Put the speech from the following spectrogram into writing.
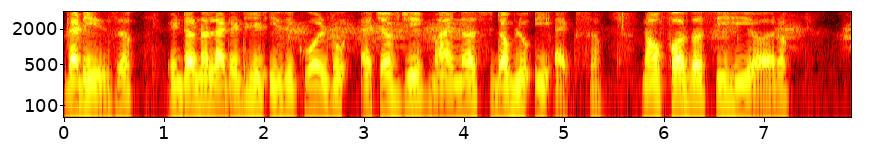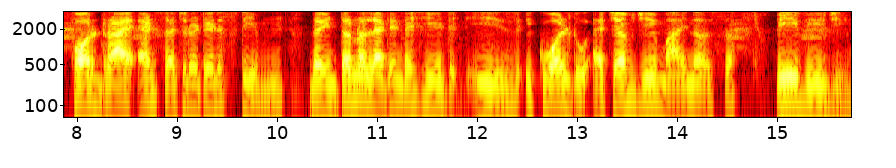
That is internal latent heat is equal to hfg minus wex now further see here for dry and saturated steam the internal latent heat is equal to hfg minus pvg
